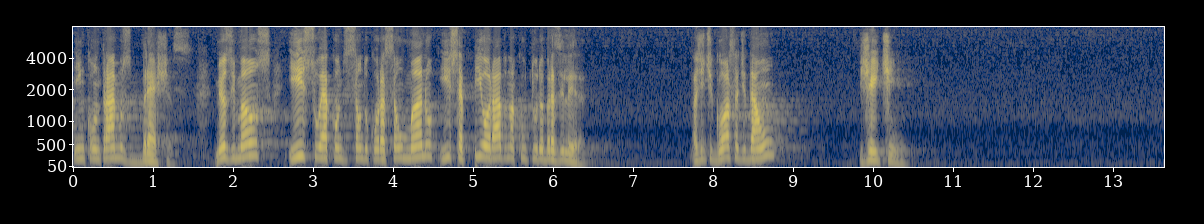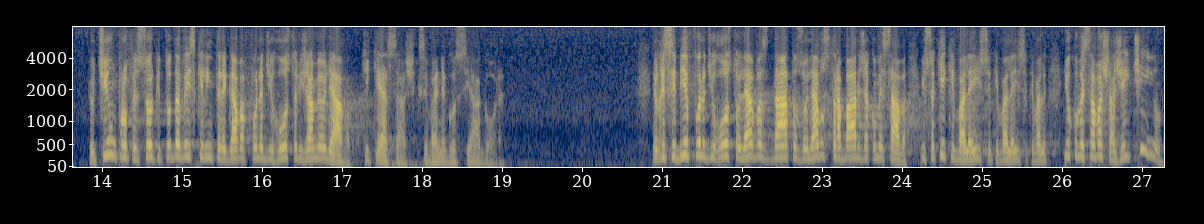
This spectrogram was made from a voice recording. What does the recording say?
e encontrarmos brechas. Meus irmãos, isso é a condição do coração humano e isso é piorado na cultura brasileira. A gente gosta de dar um jeitinho. Eu tinha um professor que toda vez que ele entregava a folha de rosto, ele já me olhava. O que, que é essa, acha que você vai negociar agora? Eu recebia folha de rosto, olhava as datas, olhava os trabalhos, já começava. Isso aqui equivale a isso, equivale a isso, equivale a. E eu começava a achar jeitinho.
